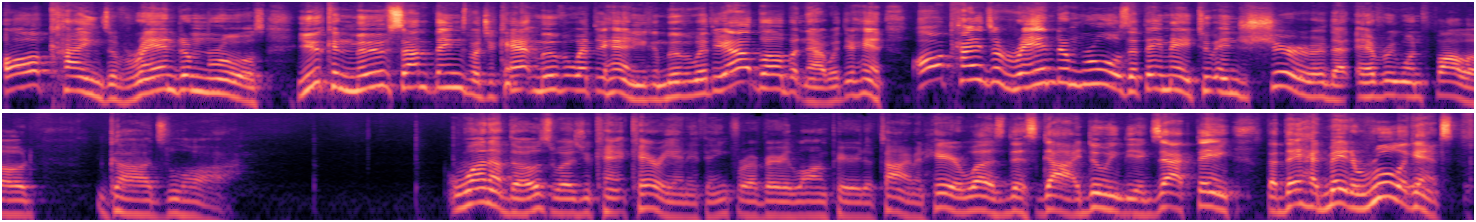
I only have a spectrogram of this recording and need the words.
all kinds of random rules. You can move some things, but you can't move it with your hand. You can move it with your elbow, but not with your hand. All kinds of random rules that they made to ensure that everyone followed God's law. One of those was you can't carry anything for a very long period of time. And here was this guy doing the exact thing that they had made a rule against.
